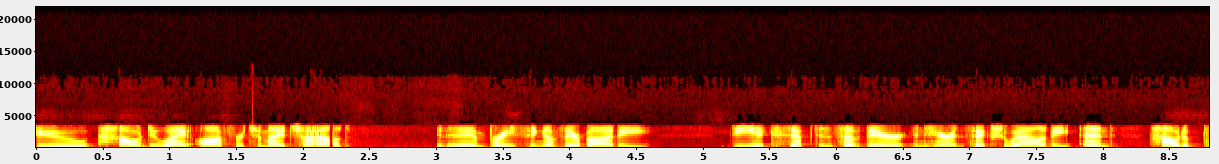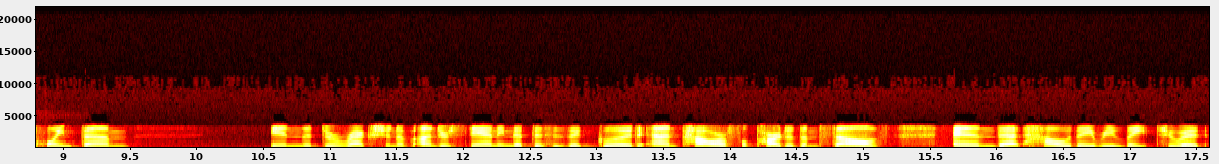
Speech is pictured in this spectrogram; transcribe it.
to how do I offer to my child the embracing of their body, the acceptance of their inherent sexuality, and how to point them in the direction of understanding that this is a good and powerful part of themselves, and that how they relate to it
